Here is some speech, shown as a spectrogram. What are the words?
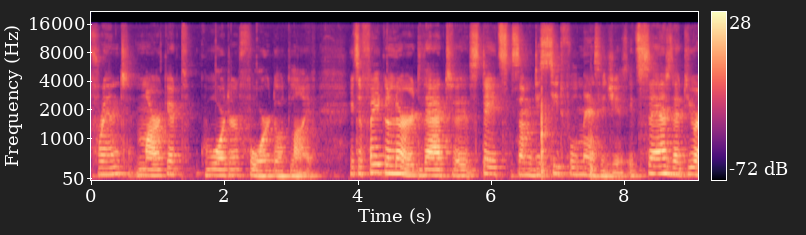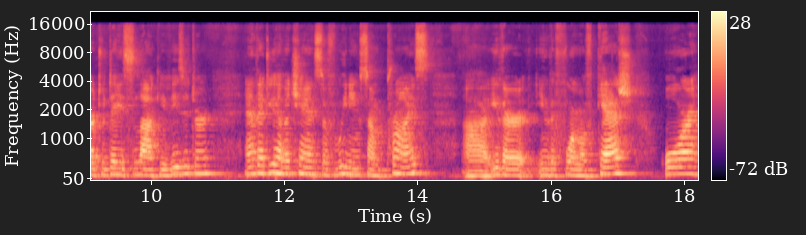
Friendmarketquarter4.live. It's a fake alert that uh, states some deceitful messages. It says that you are today's lucky visitor and that you have a chance of winning some prize, uh, either in the form of cash or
